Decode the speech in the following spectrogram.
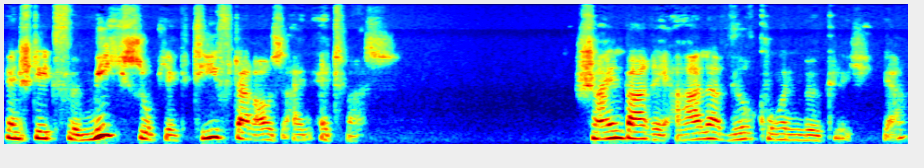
entsteht für mich subjektiv daraus ein Etwas. Scheinbar realer Wirkungen möglich. Ja?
